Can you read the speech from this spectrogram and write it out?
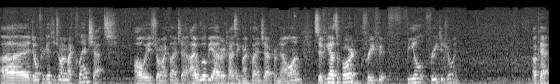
Uh, don't forget to join my clan chat. Always join my clan chat. I will be advertising my clan chat from now on. So if you guys are bored, free feel free to join. Okay,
